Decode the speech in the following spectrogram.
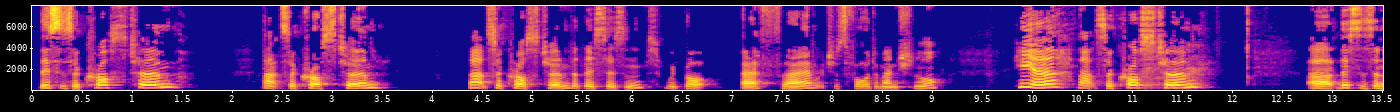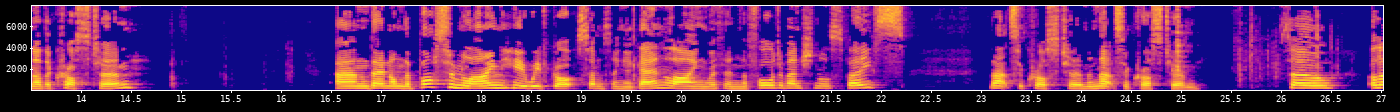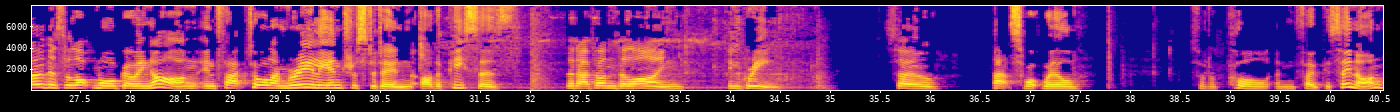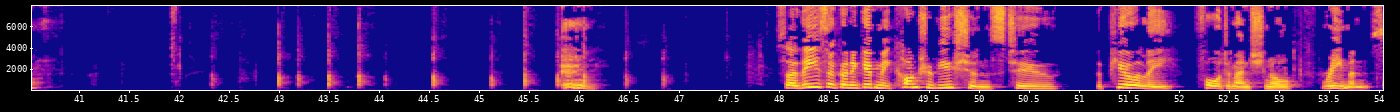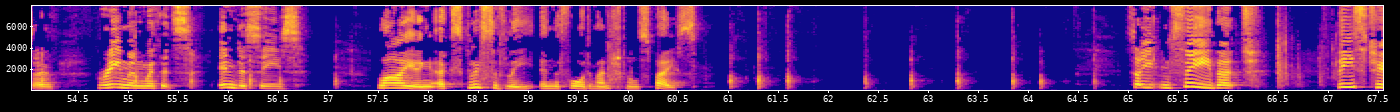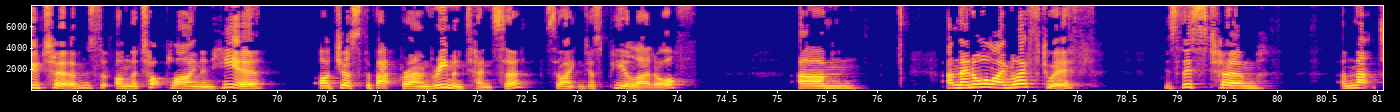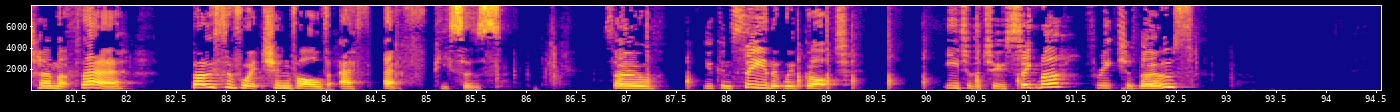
This is a cross term. That's a cross term. That's a cross term, but this isn't. We've got F there, which is four-dimensional. Here, that's a cross term. Uh, this is another cross term. And then on the bottom line here, we've got something again lying within the four-dimensional space. That's a cross term, and that's a cross term. So although there's a lot more going on, in fact, all I'm really interested in are the pieces that I've underlined in green. So that's what we'll sort of pull and focus in on. so these are going to give me contributions to the purely four-dimensional Riemann. So Riemann with its indices lying exclusively in the four-dimensional space. So you can see that these two terms on the top line and here are just the background Riemann tensor, so I can just peel that off. Um, and then all I'm left with is this term and that term up there, both of which involve FF pieces. So you can see that we've got e to the 2 sigma for each of those.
